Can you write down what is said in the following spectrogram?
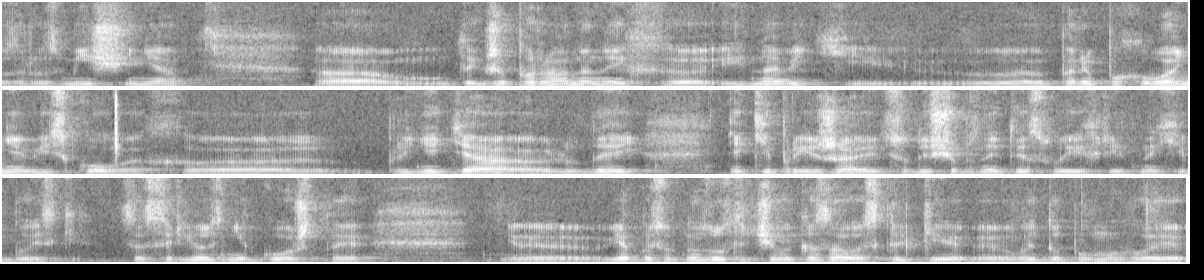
з розміщення тих же поранених е, і навіть е, перепоховання військових, е, прийняття людей які приїжджають сюди, щоб знайти своїх рідних і близьких. Це серйозні кошти. Е, Якось от на зустрічі ви казали, скільки е, ви допомогли е,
